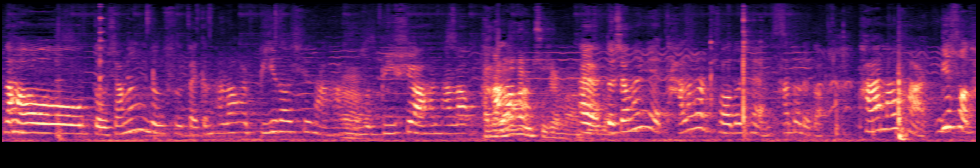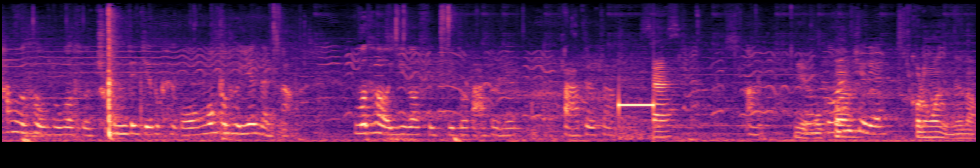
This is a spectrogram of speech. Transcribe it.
然后就相当于就是在跟他老汉儿比到起噻哈，嗯。就是必须要喊他老喊他老汉儿出钱嘛。哎，就相当于他老汉儿出好多钱，他就那个，他老汉儿，你说他屋头如果是穷得揭不开锅，我屋头也认了。屋头一个是几座大队的大队长，哎，啊，耶，我用可能工人局的，可能我认得到，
